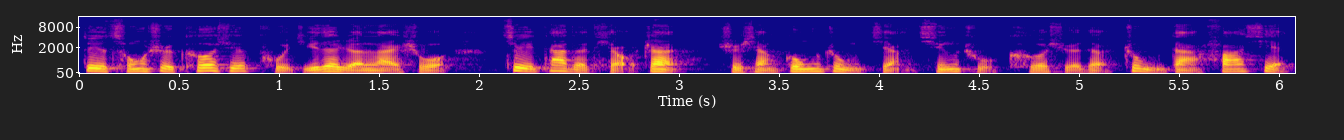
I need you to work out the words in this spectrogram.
对从事科学普及的人来说，最大的挑战是向公众讲清楚科学的重大发现、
